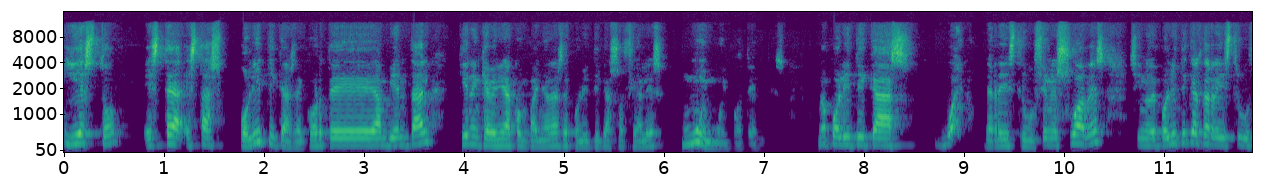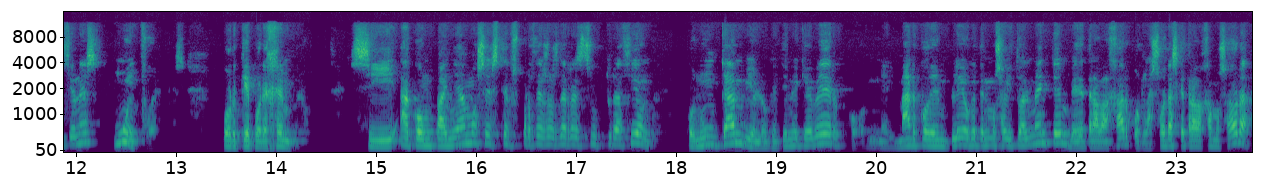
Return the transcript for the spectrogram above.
y esto, estas políticas de corte ambiental tienen que venir acompañadas de políticas sociales muy, muy potentes no políticas, bueno, de redistribuciones suaves, sino de políticas de redistribuciones muy fuertes. Porque, por ejemplo, si acompañamos estos procesos de reestructuración con un cambio en lo que tiene que ver con el marco de empleo que tenemos habitualmente, en vez de trabajar por las horas que trabajamos ahora,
